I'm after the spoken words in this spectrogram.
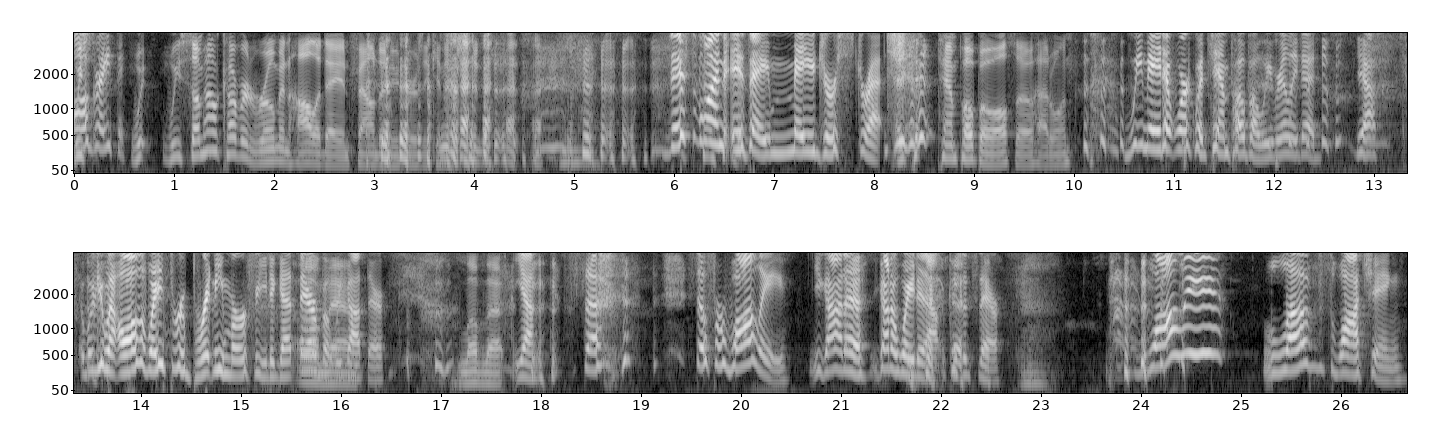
All we, great things. We, we somehow covered Roman holiday and found a New Jersey connection. This one is a major stretch. T- Tampopo also had one. we made it work with Tampopo. We really did. Yeah. We went all the way through Brittany Murphy to get there, Oh, but we got there. Love that. Yeah. So so for WALL-E, you gotta you gotta wait it out because it's there. WALL-E loves watching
